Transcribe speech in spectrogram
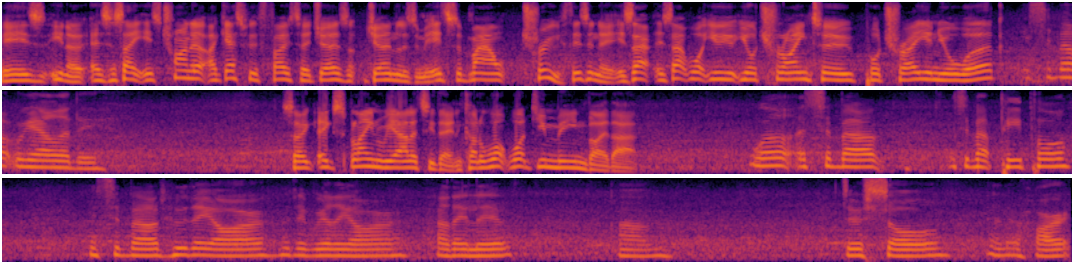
is, you know, as I say, it's trying to, I guess with photojournalism, it's about truth, isn't it? Is that, is that what you, you're trying to portray in your work? It's about reality. So explain reality then. Kind of what, what do you mean by that? Well, it's about, it's about people. It's about who they are, who they really are, how they live. Um, their soul and their heart.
